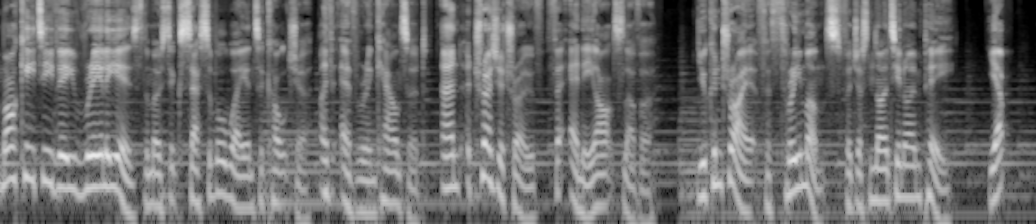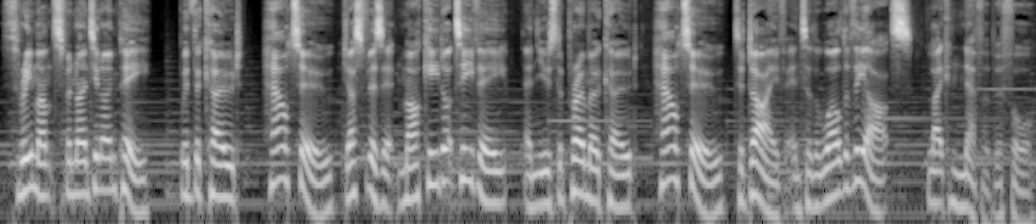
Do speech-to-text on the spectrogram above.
Marquee TV really is the most accessible way into culture I've ever encountered, and a treasure trove for any arts lover. You can try it for three months for just 99p. Yep, three months for 99p with the code HOW2. Just visit marquee.tv and use the promo code HOW2 to dive into the world of the arts like never before.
